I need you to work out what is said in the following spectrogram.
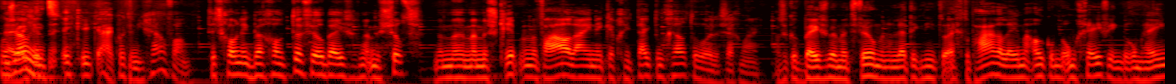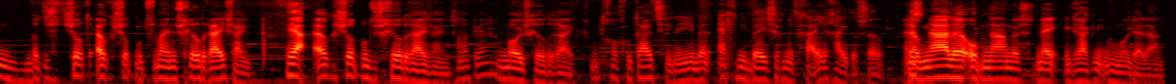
Hoezo Nee, niet? Ik, ik, ja, ik word er niet geil van. Het is gewoon, ik ben gewoon te veel bezig met mijn shots, met mijn, met mijn script, met mijn verhaallijn. Ik heb geen tijd om geld te worden, zeg maar. Als ik ook bezig ben met filmen, dan let ik niet echt op haar alleen, maar ook om de omgeving eromheen. Wat is het shot? Elke shot moet voor mij een schilderij zijn. Ja. Elke shot moet een schilderij zijn, snap je? Een mooie schilderij. Het moet er gewoon goed uitzien en je bent echt niet bezig met geiligheid of zo. En Dus- ook na de opnames, nee, ik raak niet mijn model aan.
